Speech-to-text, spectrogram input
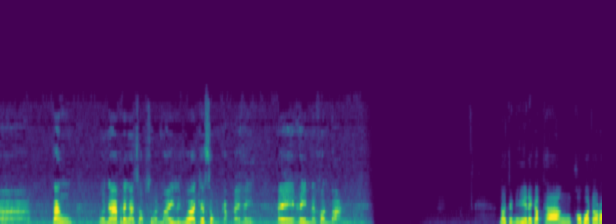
อ่าตั้งหัวหน้าพนักงานสอบสวนไหมหรือว่าจะส่งกลับไปให้ให้ให้นครบาล นอกจากนี้นะครับทางพบตร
